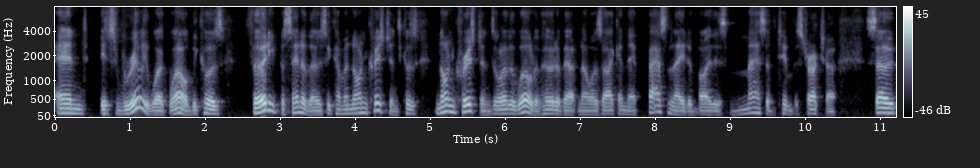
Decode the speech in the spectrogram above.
And it's really worked well because 30% of those who become non Christians because non Christians all over the world have heard about Noah's Ark and they're fascinated by this massive timber structure. So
